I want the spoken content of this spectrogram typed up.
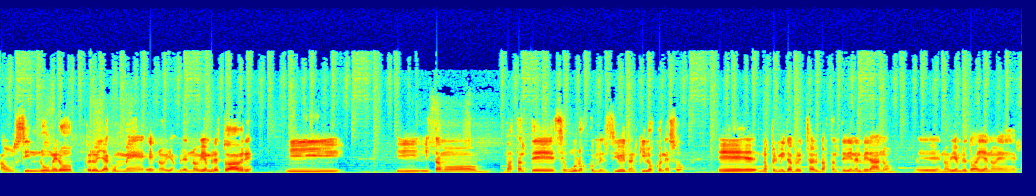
aún sin número, pero ya con mes, es noviembre. En noviembre esto abre y, y, estamos bastante seguros, convencidos y tranquilos con eso. Eh, nos permite aprovechar bastante bien el verano. noviembre todavía no es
